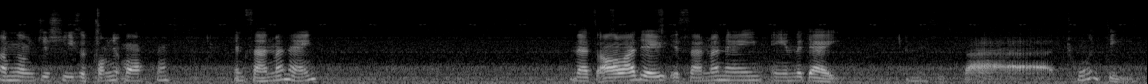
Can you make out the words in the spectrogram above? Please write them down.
I'm going to just use a permanent marker and sign my name. And that's all I do is sign my name and the date. And this is 520.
